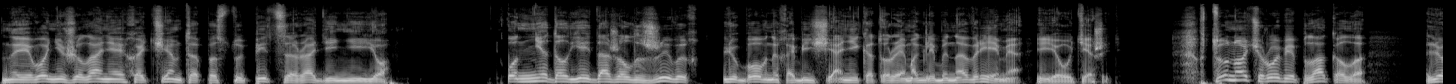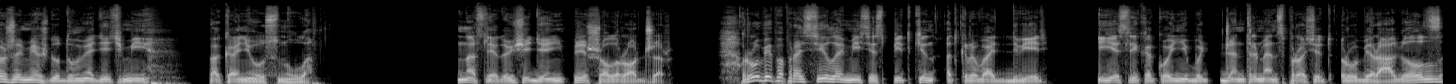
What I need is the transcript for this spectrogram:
на его нежелание хоть чем-то поступиться ради нее. Он не дал ей даже лживых, любовных обещаний, которые могли бы на время ее утешить. В ту ночь Руби плакала, лежа между двумя детьми, пока не уснула. На следующий день пришел Роджер. Руби попросила миссис Питкин открывать дверь, и если какой-нибудь джентльмен спросит Руби Рагглз,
